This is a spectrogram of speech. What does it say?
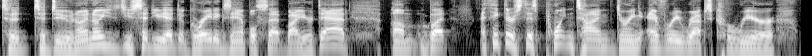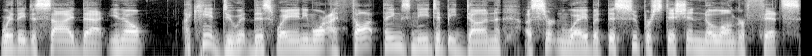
to to do now i know you, you said you had a great example set by your dad um, but i think there's this point in time during every rep's career where they decide that you know I can't do it this way anymore. I thought things need to be done a certain way, but this superstition no longer fits.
